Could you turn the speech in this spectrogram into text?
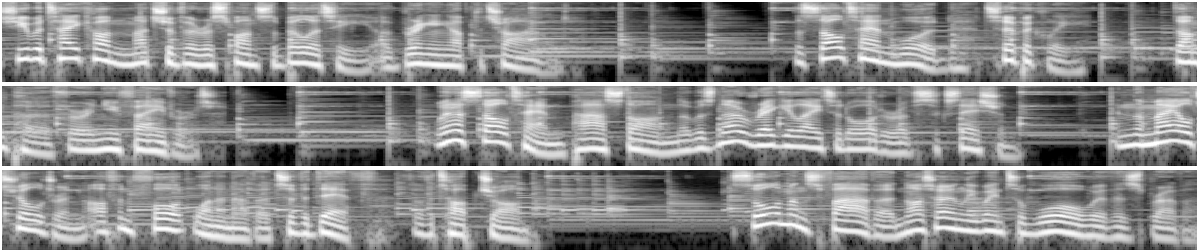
She would take on much of the responsibility of bringing up the child. The sultan would, typically, dump her for a new favourite. When a sultan passed on, there was no regulated order of succession, and the male children often fought one another to the death for the top job. Suleiman's father not only went to war with his brother,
